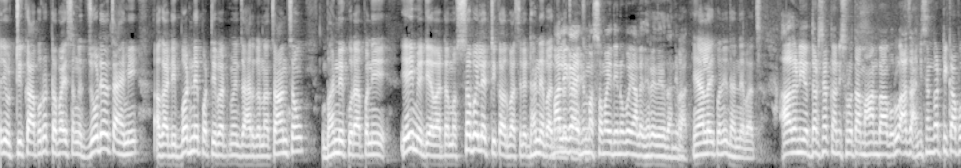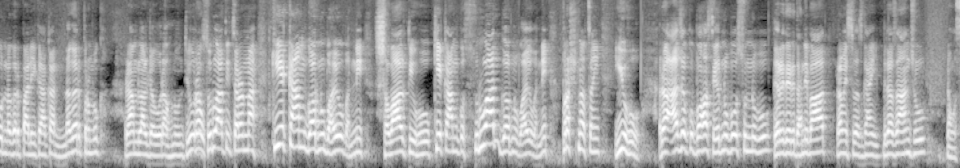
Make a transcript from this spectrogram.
यो टिकापुर तपाईँसँग जोडेर चाहिँ हामी अगाडि बढ्ने प्रतिवाद पनि जाहेर गर्न चाहन्छौँ। भन्ने कुरा पनि यही मिडियाबाट म सबैलाई टिकापुरवासीले धन्यवाद मालिका एफएममा समय दिनुभयो यहाँलाई धेरै धेरै धन्यवाद। यहाँलाई पनि धन्यवाद। छ आदरणीय दर्शक अनि श्रोता महानुभावहरू आज हामीसँग टिकापुर नगरपालिकाका नगर प्रमुख रामलाल डगौरा हुनुहुन्थ्यो र सुरुवाती चरणमा के काम गर्नुभयो भन्ने सवाल त्यो हो के कामको सुरुवात गर्नुभयो भन्ने प्रश्न चाहिँ यो हो। र आजको बहस हेर्नुभयो सुन्नुभयो धेरै धेरै धन्यवाद। रमेश बसगाई बिदा चाहन्छु। नमस्कार।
